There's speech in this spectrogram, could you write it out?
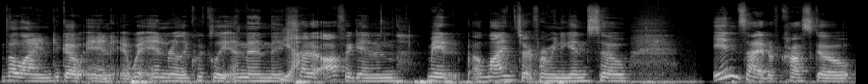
the line to go in, it went in really quickly and then they Yeah. shut it off again and made a line start forming again. So inside of Costco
